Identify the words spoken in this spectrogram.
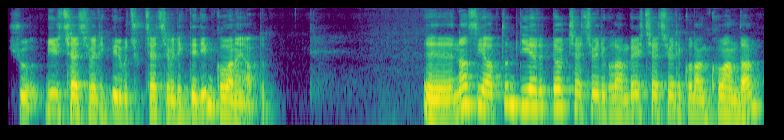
Şu bir çerçevelik, bir buçuk çerçevelik dediğim kovana yaptım. Ee, nasıl yaptım? Diğer dört çerçevelik olan, beş çerçevelik olan kovandan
